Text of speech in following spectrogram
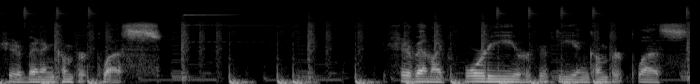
should have been in Comfort Plus. Should have been like 40 or 50 in Comfort Plus.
